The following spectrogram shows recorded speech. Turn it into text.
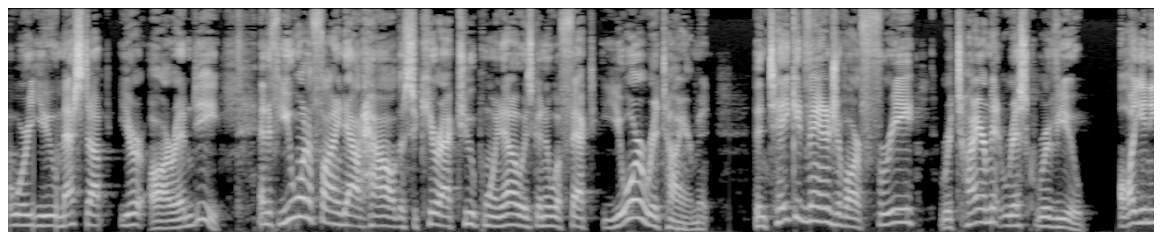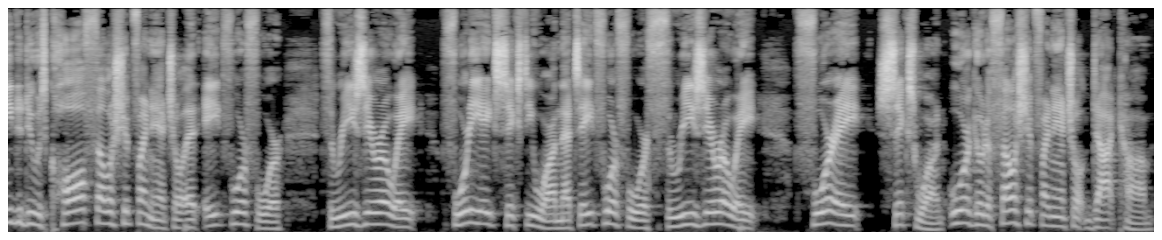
where you messed up your RMD. And if you want to find out how the Secure Act 2.0 is going to affect your retirement, then take advantage of our free retirement risk review. All you need to do is call Fellowship Financial at 844 308 4861. That's 844 308 4861. Or go to fellowshipfinancial.com.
